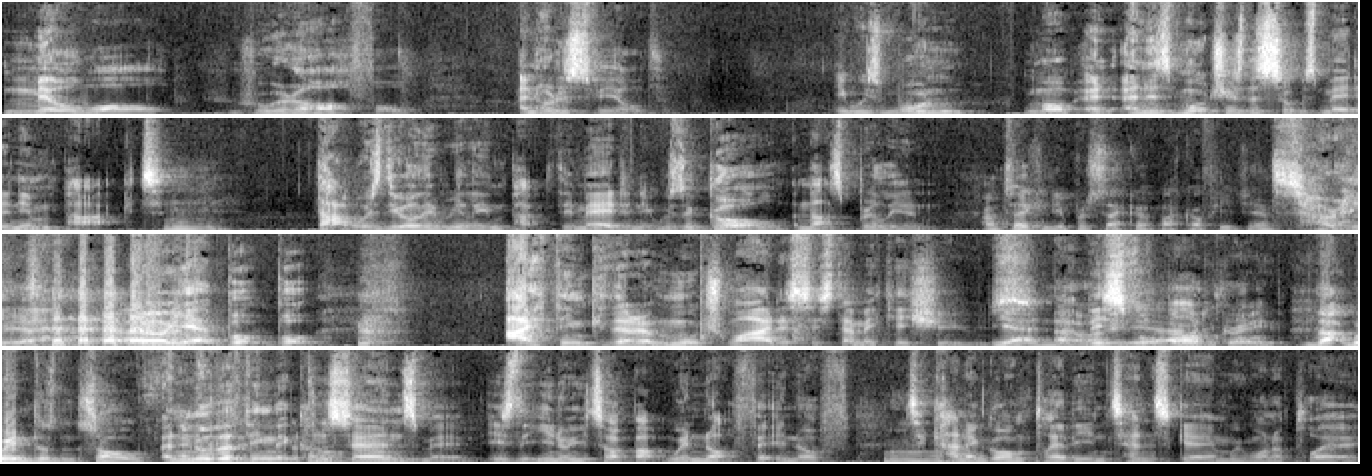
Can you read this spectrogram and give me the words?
Millwall, who are awful, and Huddersfield. It was one moment, and, and as much as the subs made an impact, that was the only real impact they made, and it was a goal, and that's brilliant. I'm taking your prosecco back off you, Jim. Sorry, yeah. no, yeah, but but I think there are much wider systemic issues. Yeah, no, at this I, football I agree. club. That win doesn't solve. Another thing that at all. concerns me is that you know you talk about we're not fit enough to Mm. kind of go and play the intense game we want to play.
